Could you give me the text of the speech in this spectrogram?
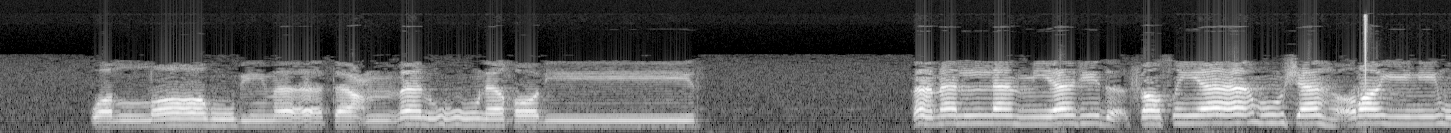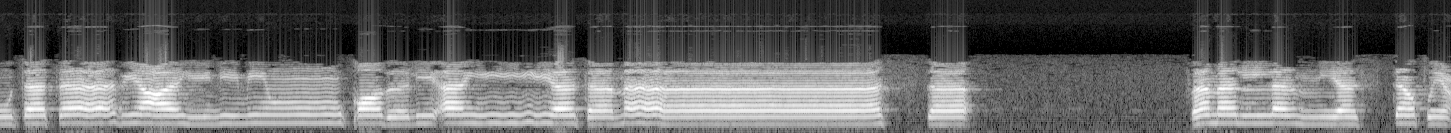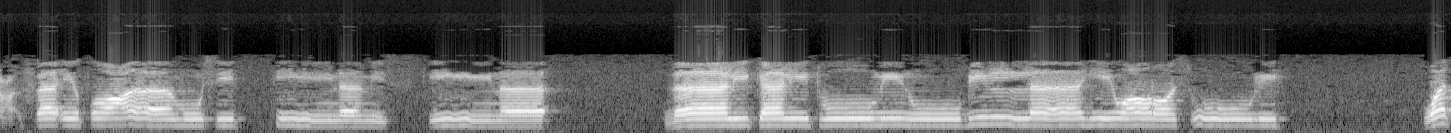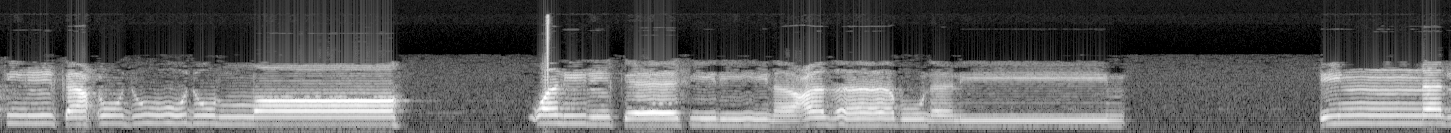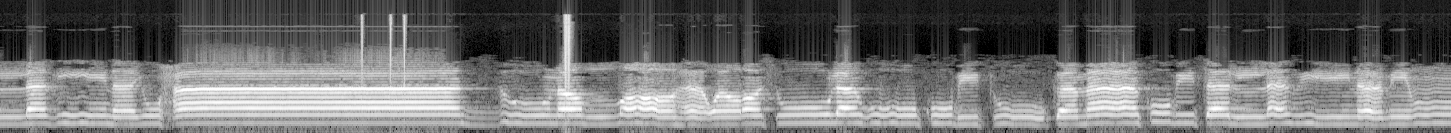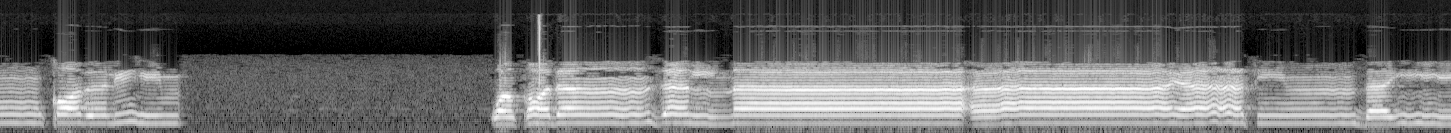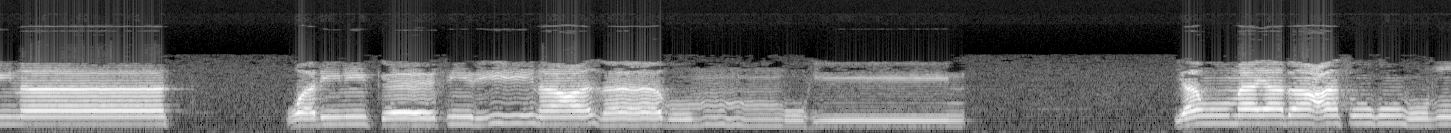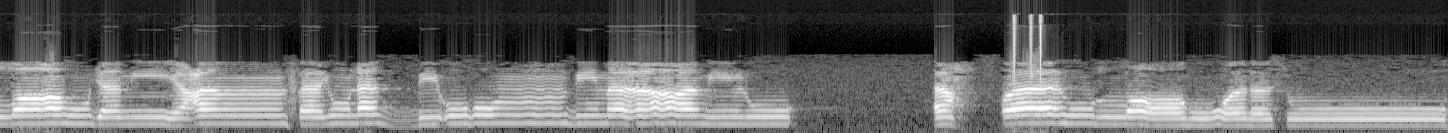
والله بما تعملون خبير. فمن لم يجد فصيام شهرين متتابعين من قبل أن يتماسا. فمن لم يستطع فإطعام ستين مسكينا. ذلك لتؤمنوا بالله ورسوله. وتلك حدود الله. وللكافرين عذاب أليم. إن الذين يحادون الله ورسوله كبتوا كما كبت الذين من قبلهم وقد أنزلنا آيات وللكافرين عذاب مهين. يوم يبعثهم الله جميعا فينبئهم بما عملوا. أحصاه الله ونسوه.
